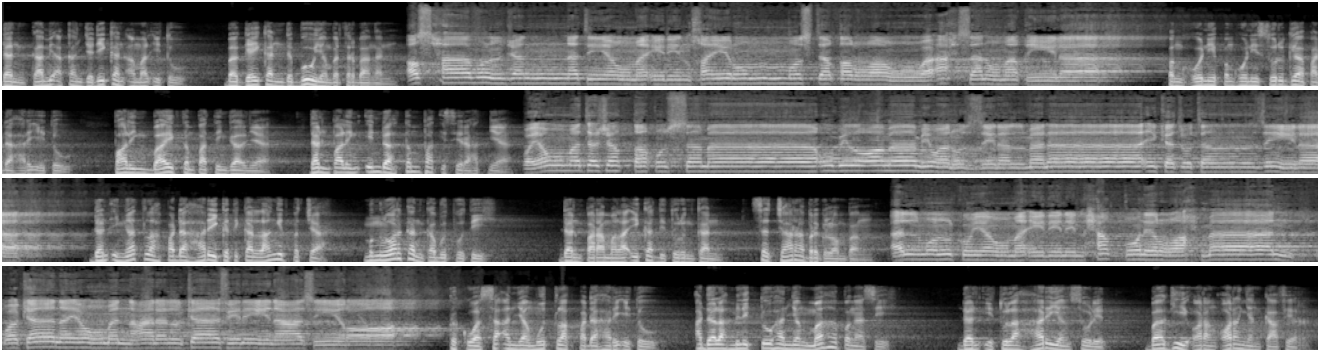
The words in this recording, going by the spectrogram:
Dan kami akan jadikan amal itu bagaikan debu yang berterbangan. أصحاب الجنة يومئذ خير مستقرا وأحسن مقيلا penghuni-penghuni surga pada hari itu, paling baik tempat tinggalnya, dan paling indah tempat istirahatnya. Dan ingatlah pada hari ketika langit pecah, mengeluarkan kabut putih, dan para malaikat diturunkan, secara bergelombang. Kekuasaan yang mutlak pada hari itu adalah milik Tuhan yang Maha Pengasih dan itulah hari yang sulit bagi orang-orang yang kafir.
